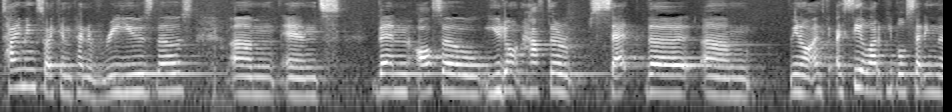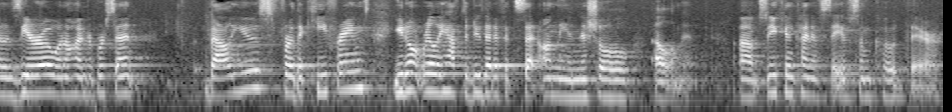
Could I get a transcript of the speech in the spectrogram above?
timing so I can kind of reuse those. Um, and then also you don't have to set the, um, you know, I, I, see a lot of people setting the zero and 100% values for the keyframes. You don't really have to do that if it's set on the initial element. Um, so you can kind of save some code there.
